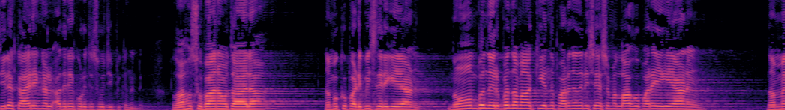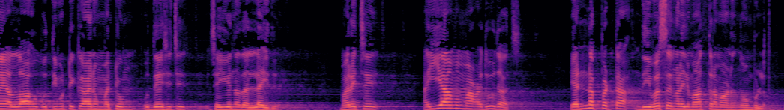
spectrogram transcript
ചില കാര്യങ്ങൾ അതിനെക്കുറിച്ച് സൂചിപ്പിക്കുന്നുണ്ട്. അള്ളാഹു സുബാനോ താല നമുക്ക് പഠിപ്പിച്ചു തരികയാണ്. നോമ്പ് നിർബന്ധമാക്കി എന്ന് പറഞ്ഞതിന് ശേഷം അള്ളാഹു പറയുകയാണ് നമ്മെ അള്ളാഹു ബുദ്ധിമുട്ടിക്കാനും മറ്റും ഉദ്ദേശിച്ച് ചെയ്യുന്നതല്ല ഇത്. മറിച്ച് അയ്യാമ മഅദൂദാത്ത് എണ്ണപ്പെട്ട ദിവസങ്ങളിൽ മാത്രമാണ് നോമ്പുള്ളത്.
